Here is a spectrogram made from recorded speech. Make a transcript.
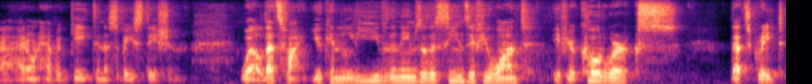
Uh, I don't have a gate in a space station. Well, that's fine. You can leave the names of the scenes if you want. If your code works, that's great.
